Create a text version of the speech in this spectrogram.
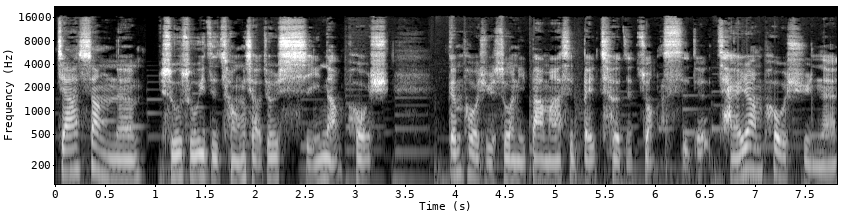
加上呢，叔叔一直从小就洗脑 Porsche。跟 Post 说，你爸妈是被车子撞死的，才让 Post 呢，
